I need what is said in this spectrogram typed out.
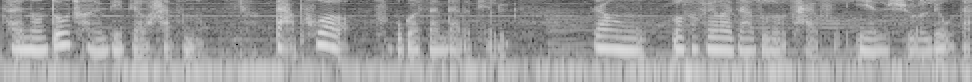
才能都传递给了孩子们，打破了富不过三代的铁律，让洛克菲勒家族的财富延续了六代。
